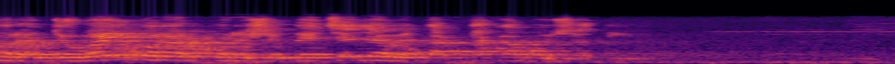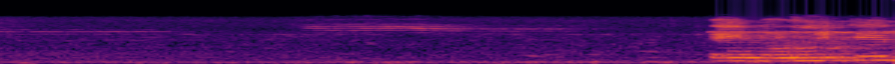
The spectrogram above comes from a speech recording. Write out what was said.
করে, জবাই করার পরে সে বেঁচে যাবে তার টাকা পয়সা দিয়ে। এই দুর্নীতির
